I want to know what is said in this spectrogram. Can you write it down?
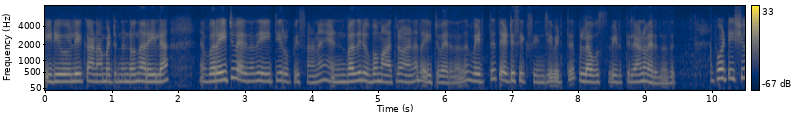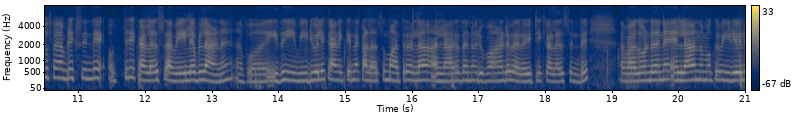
വീഡിയോയിൽ കാണാൻ പറ്റുന്നുണ്ടോയെന്ന് അറിയില്ല റേറ്റ് വരുന്നത് എയ്റ്റി റുപ്പീസാണ് എൺപത് രൂപ മാത്രമാണ് റേറ്റ് വരുന്നത്. വിടുത്ത് തേർട്ടി സിക്സ് ഇഞ്ച് വിടുത്ത് ബ്ലൗസ് വിടുത്തിലാണ് വരുന്നത്. അപ്പോൾ ടിഷ്യൂ ഫാബ്രിക്സിന്റെ ഒത്തിരി കളേഴ്സ് അവൈലബിൾ ആണ്. അപ്പോൾ ഇത് ഈ വീഡിയോയിൽ കാണിക്കുന്ന കളേഴ്സ് മാത്രമല്ല അല്ലാതെ തന്നെ ഒരുപാട് വെറൈറ്റി കളേഴ്സ് ഉണ്ട്. അപ്പോൾ അതുകൊണ്ട് തന്നെ എല്ലാം നമുക്ക് വീഡിയോയിൽ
